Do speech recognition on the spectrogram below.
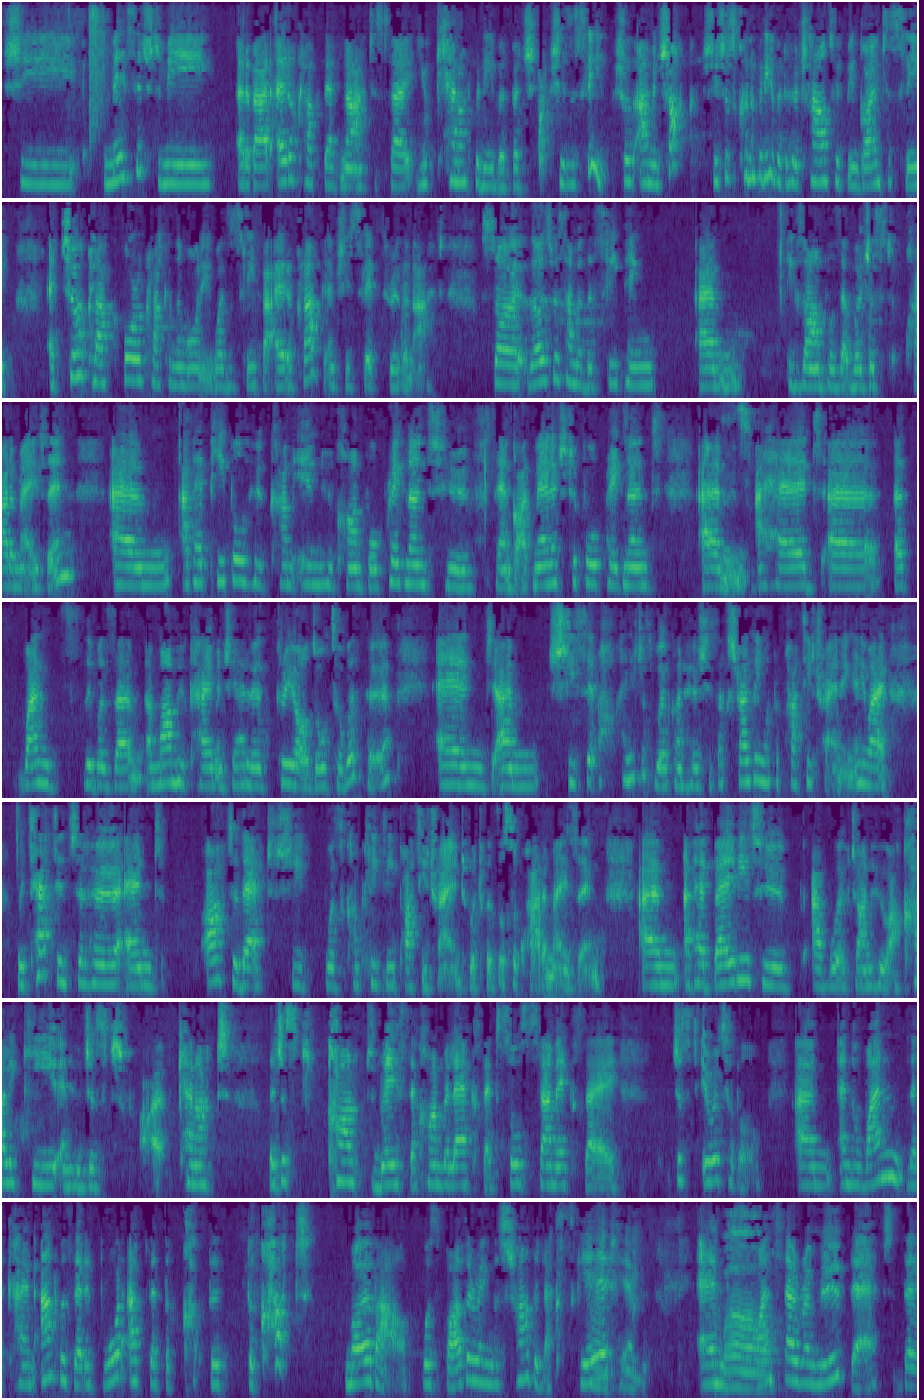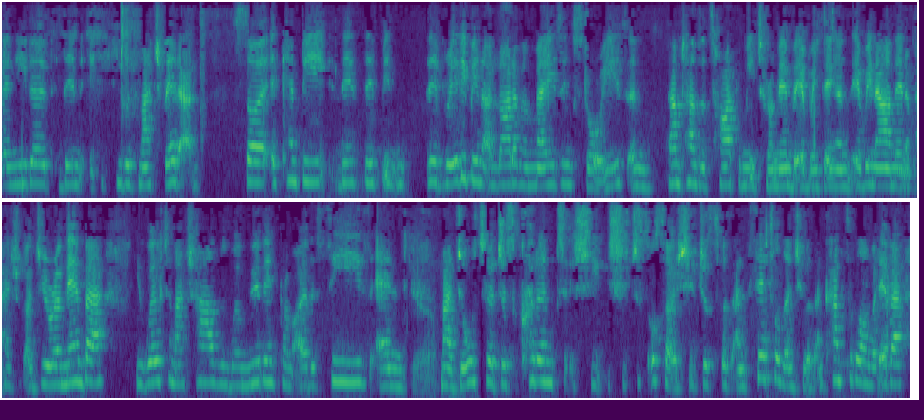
she messaged me at about eight o'clock that night to say, you cannot believe it, but she's asleep. She was, I'm in shock. She just couldn't believe it. Her child who'd been going to sleep at two o'clock, four o'clock in the morning, was asleep at eight o'clock and she slept through the night. So those were some of the sleeping, um, examples that were just quite amazing. Um, I've had people who come in who can't fall pregnant, who thank God managed to fall pregnant. Um, I had uh, a, once there was um, a mom who came and she had her three-year-old daughter with her, and um, she said, "Oh, can you just work on her? She's like struggling with the potty training." Anyway, we tapped into her and after that, she was completely potty trained, which was also quite amazing. Um, I've had babies who I've worked on who are colicky and who just uh, cannot, they just can't rest, they can't relax, they have sore stomachs, they just irritable. Um, and the one that came out was that it brought up that the the, the cot mobile was bothering this child. It like scared hmm. him. And wow. once they removed that, they needed, then he was much better. So it can be, there, there've been, there've really been a lot of amazing stories and sometimes it's hard for me to remember everything and every now and then a patient goes, do you remember you worked on my child? We were moving from overseas and yeah. my daughter just couldn't, she, she just also, she just was unsettled and she was uncomfortable and whatever.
